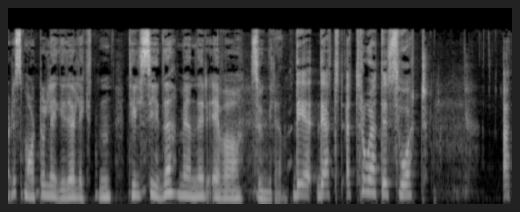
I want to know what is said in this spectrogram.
er det smart å legge dialekten til side, mener Eva Sundgren. Jag tror at det er svårt å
